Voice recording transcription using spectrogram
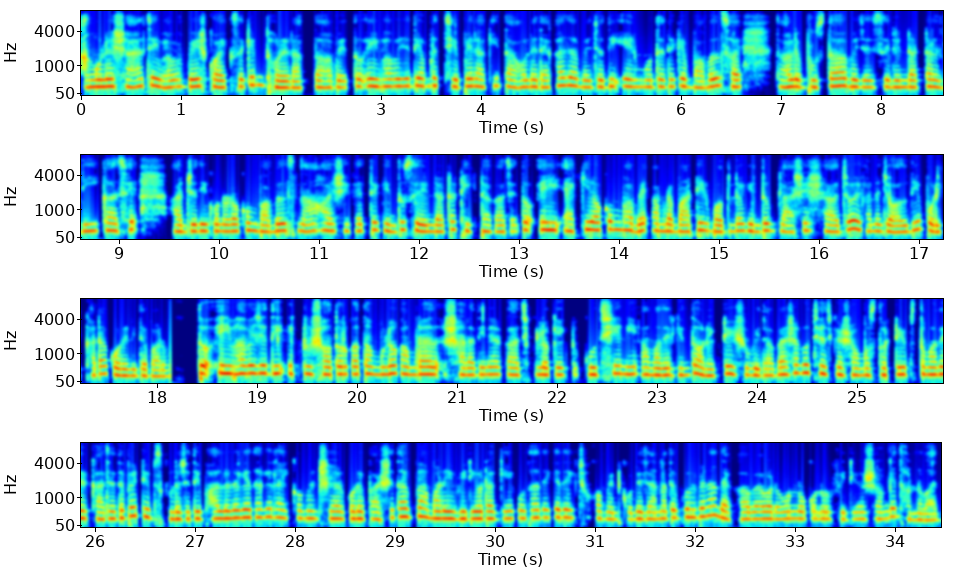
আঙুলের সাহায্যে এইভাবে বেশ কয়েক সেকেন্ড ধরে রাখতে হবে। তো এইভাবে যদি আমরা চেপে রাখি তাহলে দেখা যাবে যদি এর মধ্যে থেকে বাবলস হয় তাহলে বুঝতে হবে যে সিলিন্ডারটা লিক আছে। আর যদি কোনো রকম বাবলস না হয় সেক্ষেত্রে কিন্তু সিলিন্ডারটা ঠিকঠাক আছে। তো এই একই রকমভাবে আমরা বাটির বদলে কিন্তু গ্লাসের সাহায্যেও এখানে জল দিয়ে পরীক্ষাটা করে নিতে পারব। তো এইভাবে যদি একটু সতর্কতামূলক আমরা সারাদিনের কাজগুলোকে একটু গুছিয়ে নিই আমাদের কিন্তু অনেকটাই সুবিধা হবে। আশা করছি আজকে সমস্ত টিপস তোমাদের কাজে দেবে। টিপসগুলো যদি ভালো লেগে থাকে লাইক, কমেন্ট, শেয়ার করে পাশে থাকবে। আমার এই ভিডিওটা গিয়ে কোথা থেকে দেখছ কমেন্ট করে জানাতে ভুলবে না। দেখা হবে আবার অন্য কোনো ভিডিওর সঙ্গে। ধন্যবাদ।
